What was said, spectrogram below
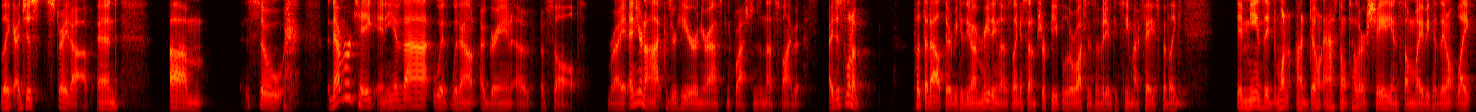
Like i just straight up. And um so never take any of that with without a grain of, of salt right? And you're not because you're here and you're asking questions and that's fine but i just want to put that out there because you know i'm reading this like i said i'm sure people who are watching this video can see my face but like mm-hmm it means they want uh, don't ask, don't tell, her shady in some way because they don't like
